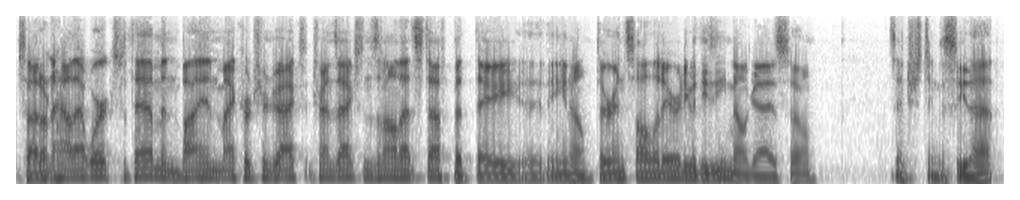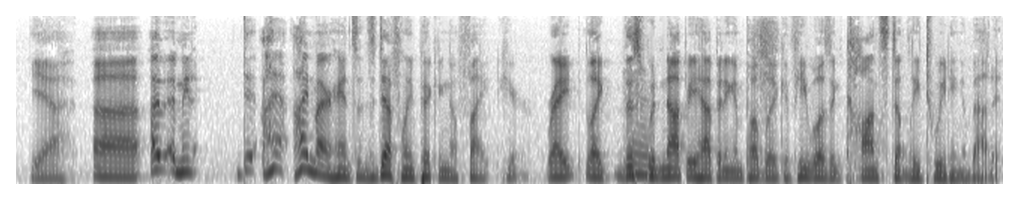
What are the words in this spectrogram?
so I don't know how that works with them and buying microtransactions transactions and all that stuff, but they, you know, they're in solidarity with these email guys. So it's interesting to see that. Yeah. Uh, I, I mean, D- Heinemeier Hansson's definitely picking a fight here, right? Like this would not be happening in public if he wasn't constantly tweeting about it.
